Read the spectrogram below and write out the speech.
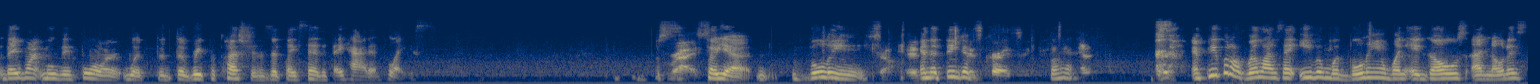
they weren't moving forward with the, the repercussions that they said that they had in place. Right. So yeah, bullying. So it, and the thing is crazy. Go ahead. and people don't realize that even with bullying, when it goes unnoticed,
